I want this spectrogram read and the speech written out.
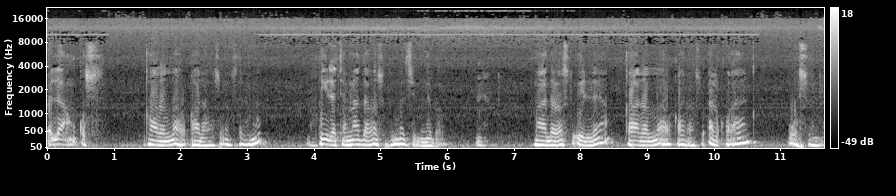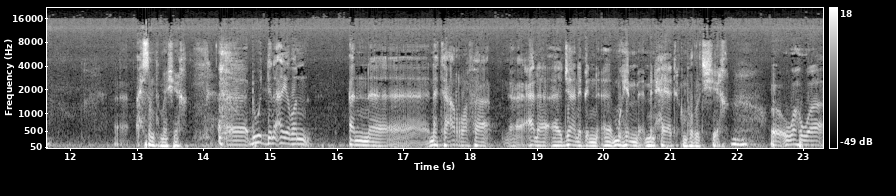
ولا أنقص. قال الله قال رسول الله صلى الله عليه وسلم طيلة ما درست في المسجد النبوي. نعم. ما درست إلا قال الله قال رسول القرآن والسنة. أحسنتم يا شيخ. أه، بودنا أيضا أن أه، نتعرف أه، على جانب مهم من حياتكم فضيلة الشيخ. وهو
